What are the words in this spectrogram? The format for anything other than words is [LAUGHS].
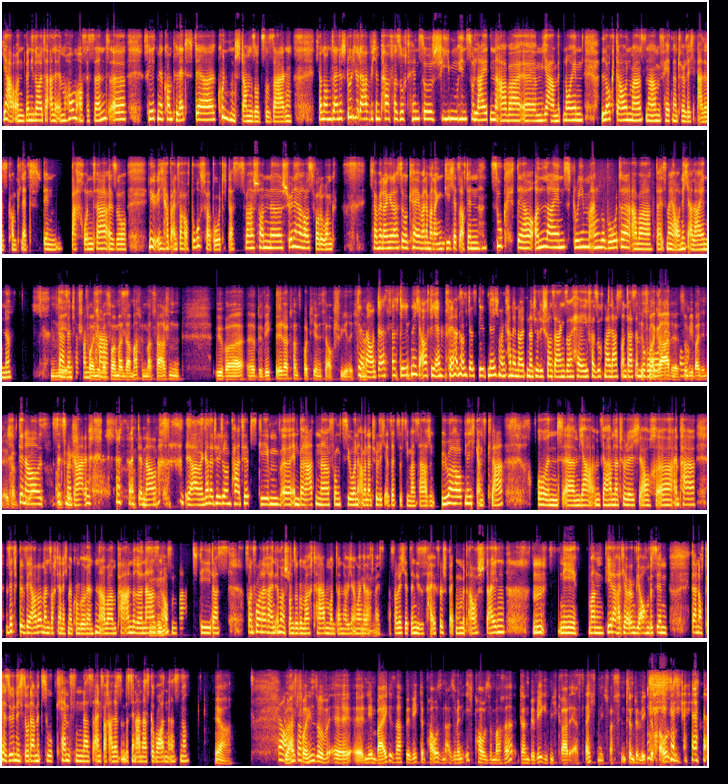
Ja, und wenn die Leute alle im Homeoffice sind, äh, fehlt mir komplett der Kundenstamm sozusagen. Ich habe noch ein kleines Studio, da habe ich ein paar versucht hinzuschieben, hinzuleiten, aber ähm, ja, mit neuen Lockdown-Maßnahmen fällt natürlich alles komplett den Bach runter. Also, nö, ich habe einfach auch Berufsverbot. Das war schon eine schöne Herausforderung. Ich habe mir dann gedacht, so, okay, warte mal, dann gehe ich jetzt auf den Zug der Online-Stream-Angebote, aber da ist man ja auch nicht allein, ne? Nee, da sind ja schon vor allem, was soll man da machen? Massagen über äh, Bewegbilder transportieren ist ja auch schwierig. Ne? Genau, ne? das, das geht nicht auf die Entfernung, das geht nicht. Man kann den Leuten natürlich schon sagen, so, hey, versuch mal das und das im sitz Büro. Sitz mal gerade, so wie bei den Eltern. Genau, sitz mal gerade. [LAUGHS] genau. Ja, man kann natürlich schon ein paar Tipps geben äh, in beratender Funktion, aber natürlich ersetzt es die Massagen überhaupt nicht, ganz klar. Und ähm, ja, wir haben natürlich auch äh, ein paar Wettbewerber, man sagt ja nicht mehr Konkurrenten, aber ein paar andere Nasen mhm. auf dem Markt, die das von vornherein immer schon so gemacht haben. Und dann habe ich irgendwann gedacht, mhm. weißt du, was soll ich jetzt in dieses Haifischbecken mit aussteigen? Hm, nee, man, jeder hat ja irgendwie auch ein bisschen dann auch persönlich so damit zu kämpfen, dass einfach alles ein bisschen anders geworden ist. Ne? Ja, ja, du hast vorhin so äh, äh, nebenbei gesagt, bewegte Pausen. Also wenn ich Pause mache, dann bewege ich mich gerade erst recht nicht. Was sind denn bewegte Pausen?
